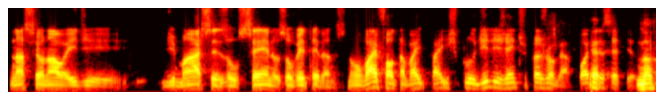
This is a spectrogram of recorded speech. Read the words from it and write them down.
nacional aí de, de masters ou sênios ou veteranos. Não vai faltar, vai, vai explodir de gente para jogar, pode é, ter certeza. Nós,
